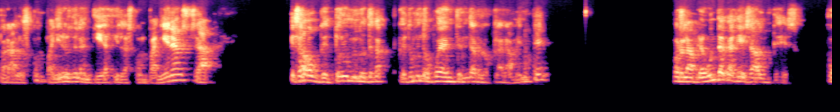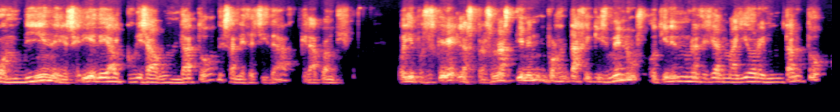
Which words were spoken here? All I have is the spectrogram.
para los compañeros de la entidad y las compañeras. O sea, es algo que todo el mundo, que todo el mundo pueda entenderlo claramente. Por la pregunta que hacéis antes, ¿conviene, sería ideal que hubiese algún dato de esa necesidad que la cuantifique? Oye, pues es que las personas tienen un porcentaje X menos o tienen una necesidad mayor en un tanto.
